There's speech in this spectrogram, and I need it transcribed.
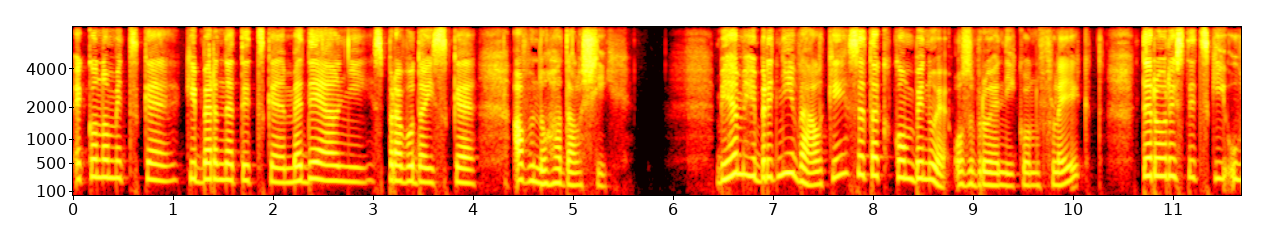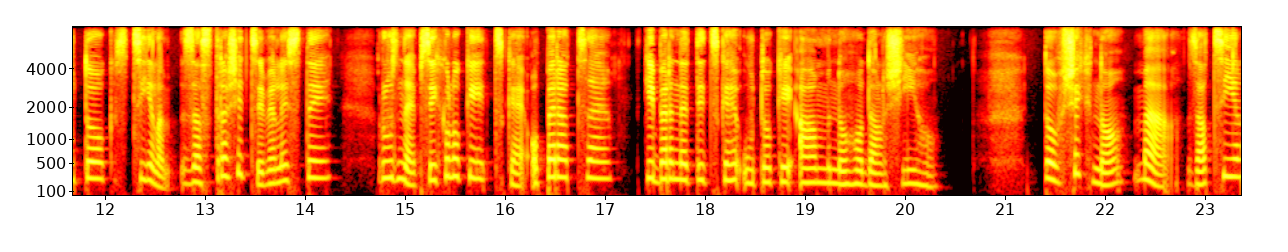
ekonomické, kybernetické, mediální, spravodajské a v mnoha dalších. Během hybridní války se tak kombinuje ozbrojený konflikt, teroristický útok s cílem zastrašit civilisty, různé psychologické operace, kybernetické útoky a mnoho dalšího. To všechno má za cíl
